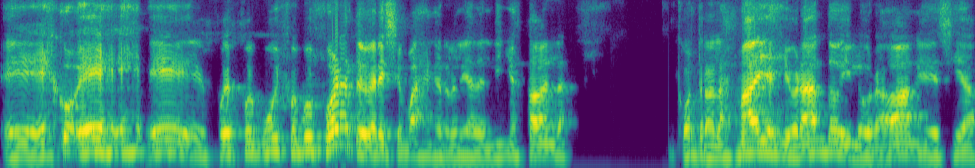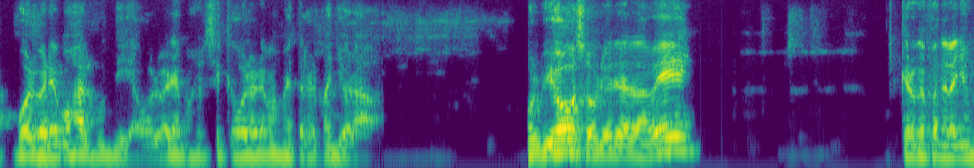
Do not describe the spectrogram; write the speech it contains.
eh, es- eh, fue, muy, fue muy fuerte ver esa imagen en realidad. El niño estaba en la, contra las mallas llorando y lo grababan y decía, volveremos algún día, volveremos. Yo sé que volveremos mientras el man lloraba. Volvió, se volvió a la B. Creo que fue en el año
